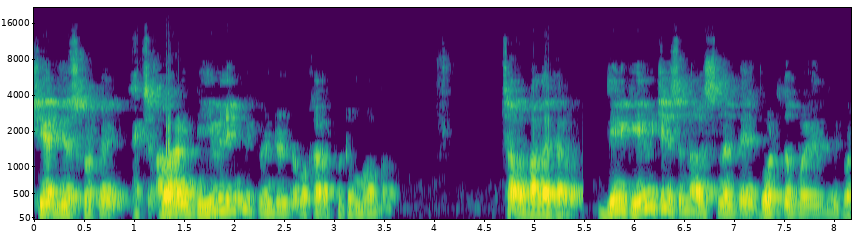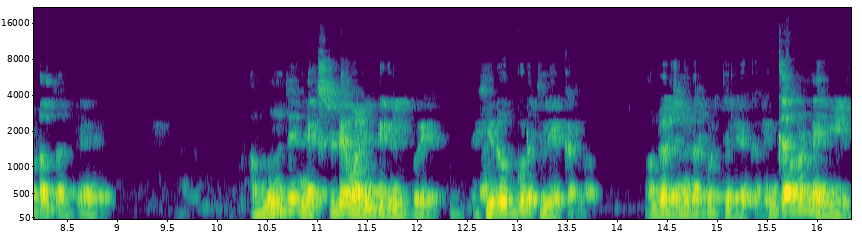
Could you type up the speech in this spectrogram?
షేర్ చేసుకుంటే యాక్చువల్ అలాంటి ఈవినింగ్ మీకు ఏంటంటే ఒక కుటుంబంలో చాలా బాధాకరం. దీనికి ఏమి చేసి ఉండాల్సిందంటే గోటుతో పోయేది గొడ్డలతో అంటే ఆ ముందే నెక్స్ట్ డే వాళ్ళ ఇంటికి వెళ్ళిపోయి హీరోకి కూడా తెలియకర్లా అల్లు అర్జున్ గారు కూడా తెలియకర్లా ఇంకా ఎవరన్నా వెళ్ళి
